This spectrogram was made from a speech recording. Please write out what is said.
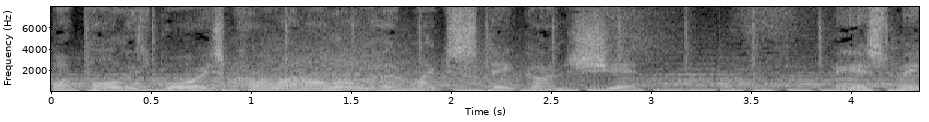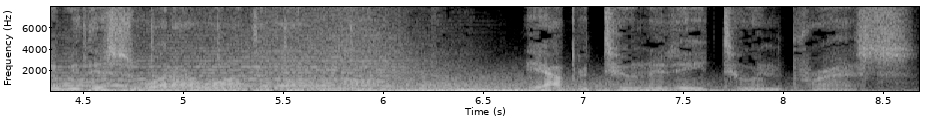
while Paulie's boys crawling all over them like steak on shit. I guess maybe this is what I wanted all along. The opportunity to impress.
